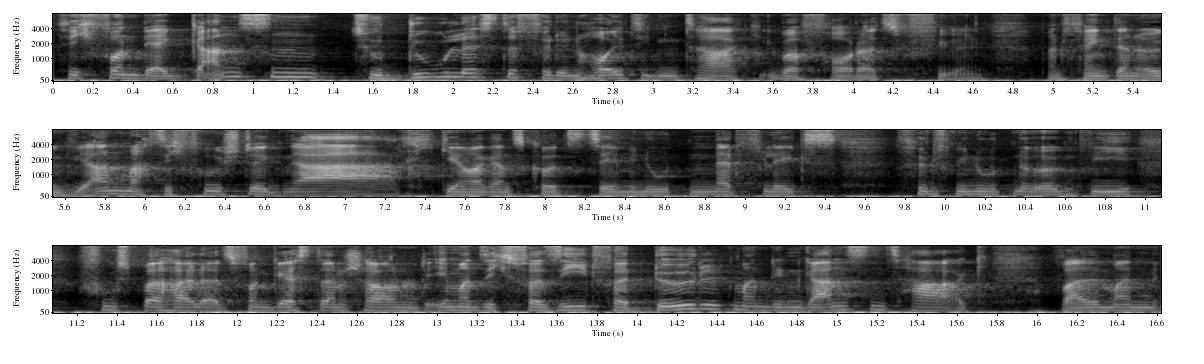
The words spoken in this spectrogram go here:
sich von der ganzen To-Do-Liste für den heutigen Tag überfordert zu fühlen. Man fängt dann irgendwie an, macht sich Frühstück, ach, ich gehe mal ganz kurz 10 Minuten Netflix, 5 Minuten irgendwie Fußball-Highlights von gestern schauen und ehe man sich versieht, verdödelt man den ganzen Tag, weil man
